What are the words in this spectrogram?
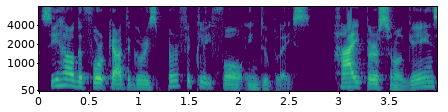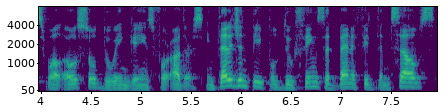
See how the four categories perfectly fall into place. High personal gains while also doing gains for others. Intelligent people do things that benefit themselves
